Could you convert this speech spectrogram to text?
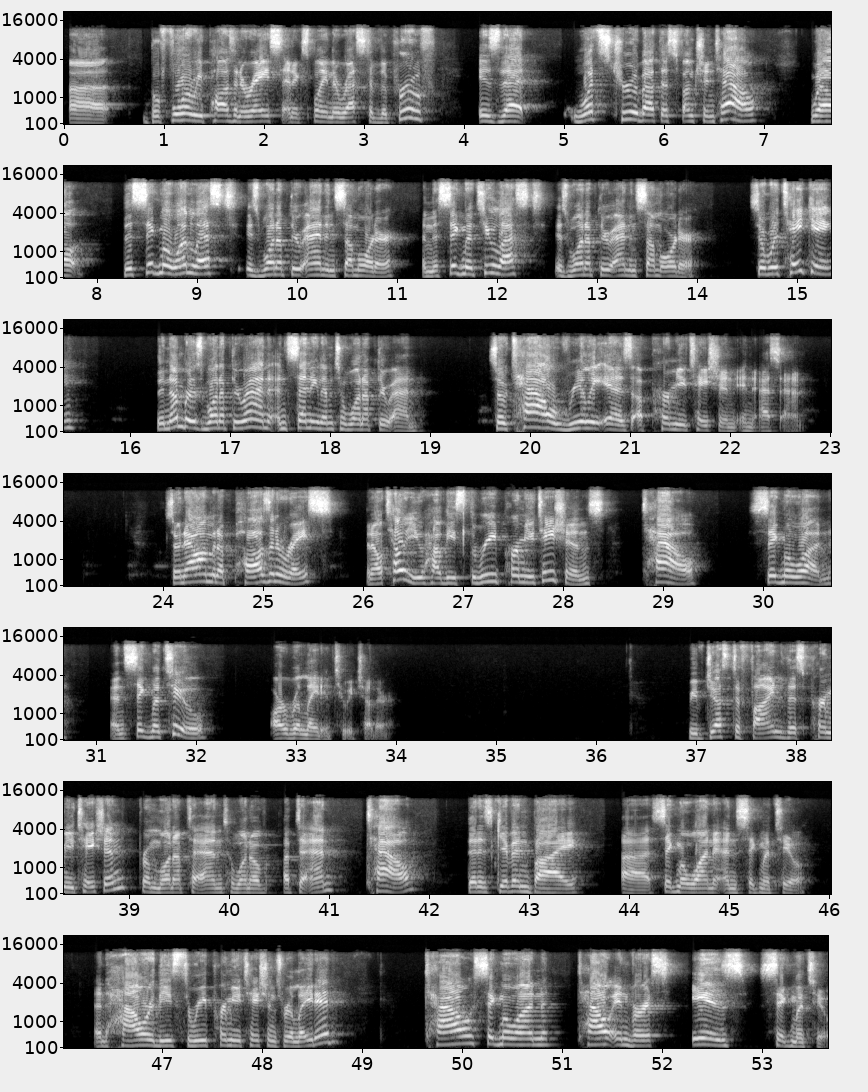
uh, before we pause and erase and explain the rest of the proof is that what's true about this function tau? Well, the sigma 1 list is 1 up through n in some order, and the sigma 2 list is 1 up through n in some order. So we're taking the numbers 1 up through n and sending them to 1 up through n. So tau really is a permutation in Sn. So now I'm going to pause and erase, and I'll tell you how these three permutations, tau, sigma 1, and sigma 2, are related to each other. We've just defined this permutation from 1 up to n to 1 up to n, tau, that is given by uh, sigma 1 and sigma 2. And how are these three permutations related? Tau sigma 1, tau inverse is sigma 2.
